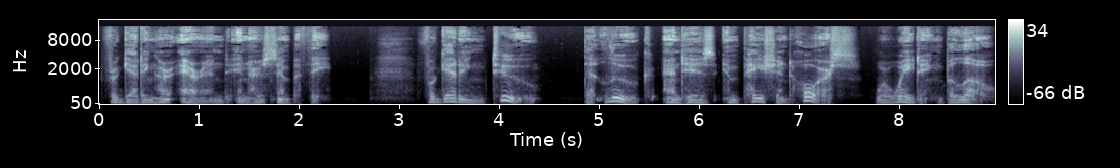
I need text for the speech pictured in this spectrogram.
forgetting her errand in her sympathy, forgetting, too, that Luke and his impatient horse were waiting below.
